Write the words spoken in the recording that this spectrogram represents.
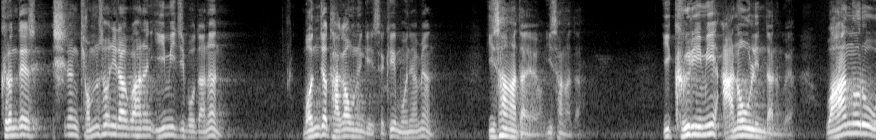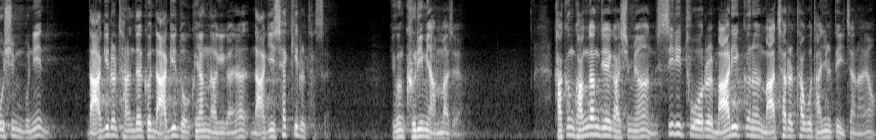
그런데 실은 겸손이라고 하는 이미지보다는 먼저 다가오는 게 있어요. 그게 뭐냐면 이상하다예요. 이상하다. 이 그림이 안 어울린다는 거예요. 왕으로 오신 분이 나귀를 타는데 그 나귀도 그냥 나귀가 아니라 나귀 새끼를 탔어요. 이건 그림이 안 맞아요. 가끔 관광지에 가시면 시리 투어를 말이 끄는 마차를 타고 다닐 때 있잖아요.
